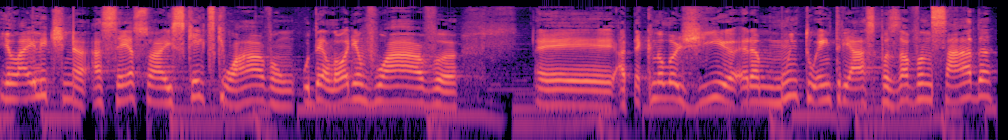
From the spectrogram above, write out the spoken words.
e lá ele tinha acesso a skates que voavam, o DeLorean voava, é, a tecnologia era muito, entre aspas, avançada,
